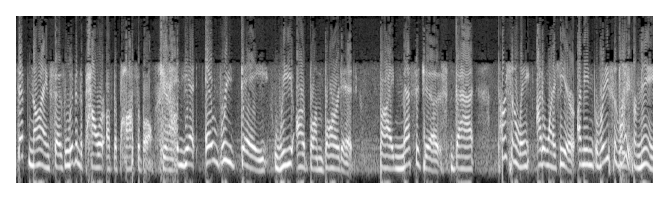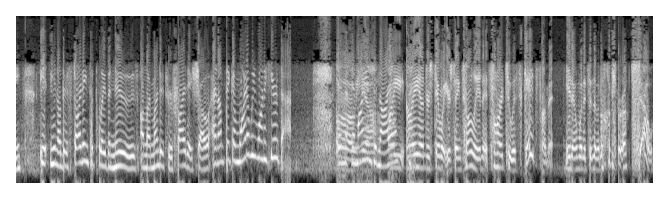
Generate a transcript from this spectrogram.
step nine says live in the power of the possible. Yeah. And yet every day we are bombarded by messages that personally I don't want to hear. I mean, recently right. for me, it, you know, they're starting to play the news on my Monday through Friday show, and I'm thinking, why do we want to hear that? oh, am I yeah. in denial? I, I understand what you're saying totally, and it's hard to escape from it. You know, when it's in the middle of your own show.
